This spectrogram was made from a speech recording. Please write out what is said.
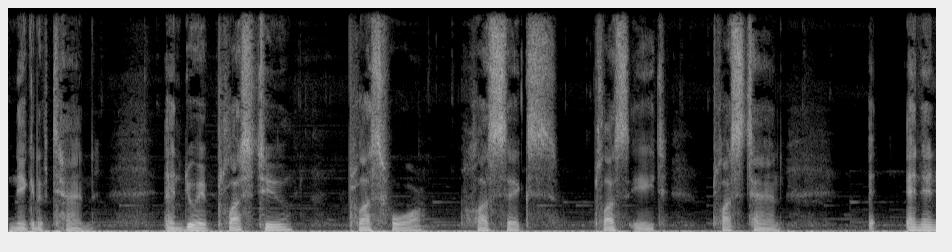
negative 10 and do a plus 2 plus 4 plus 6 plus 8 plus 10 and then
